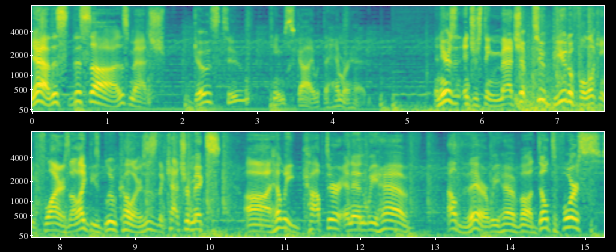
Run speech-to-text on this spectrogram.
yeah, this this uh this match goes to Team Sky with the Hammerhead. And here's an interesting matchup. Two beautiful looking flyers. I like these blue colors. This is the Catcher Mix uh, helicopter, and then we have out there we have uh, Delta Force,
